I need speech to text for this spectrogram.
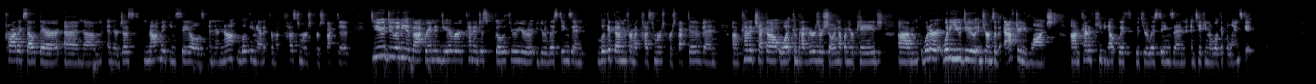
products out there and um, and they're just not making sales and they're not looking at it from a customer's perspective. Do you do any of that, Brandon? Do you ever kind of just go through your your listings and look at them from a customer's perspective and um, kind of check out what competitors are showing up on your page? Um, what are what do you do in terms of after you've launched? Um, kind of keeping up with with your listings and and taking a look at the landscape.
